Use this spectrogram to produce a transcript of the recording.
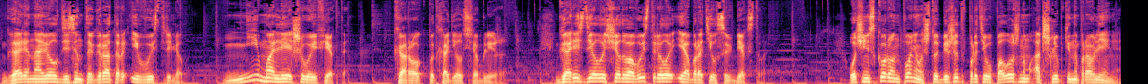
Гарри навел дезинтегратор и выстрелил. Ни малейшего эффекта. Корок подходил все ближе. Гарри сделал еще два выстрела и обратился в бегство. Очень скоро он понял, что бежит в противоположном от шлюпки направлении.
